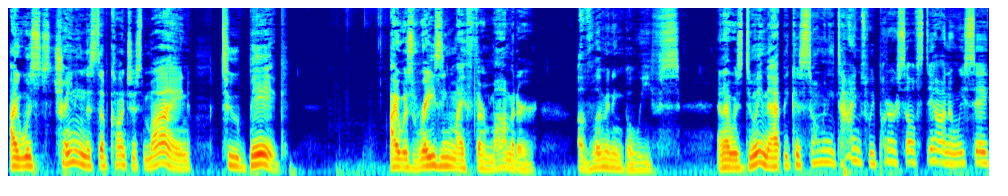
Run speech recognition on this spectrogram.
I was training the subconscious mind to big, I was raising my thermometer of limiting beliefs. And I was doing that because so many times we put ourselves down and we say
